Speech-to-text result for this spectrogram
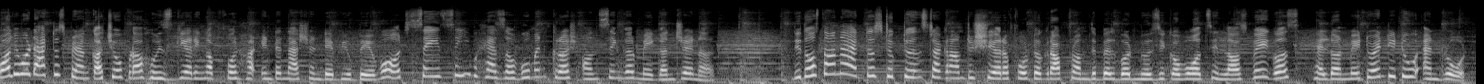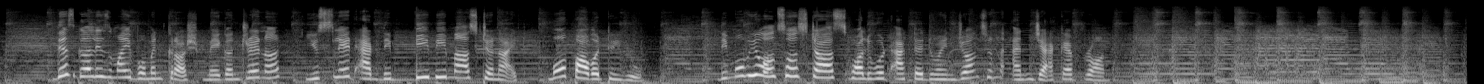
Bollywood actress Priyanka Chopra, who is gearing up for her international debut Baywatch, says she has a woman crush on singer Meghan Trainor. The Dostana actress took to Instagram to share a photograph from the Billboard Music Awards in Las Vegas, held on May 22, and wrote, This girl is my woman crush, Meghan Trainor. You slayed at the BBMAs tonight. More power to you. The movie also stars Hollywood actor Dwayne Johnson and Zac Efron.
